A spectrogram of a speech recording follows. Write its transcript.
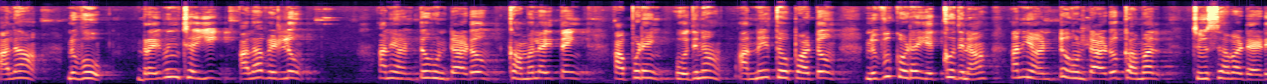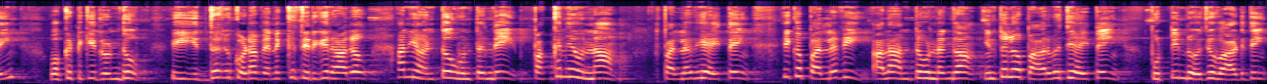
అలా నువ్వు డ్రైవింగ్ చెయ్యి అలా వెళ్ళు అని అంటూ ఉంటాడు. కమల్ అయితే అప్పుడే వదిన అన్నయ్యతో పాటు నువ్వు కూడా ఎక్కువదినా అని అంటూ ఉంటాడు కమల్. చూసావా డాడీ? ఒకటికి రెండు ఈ ఇద్దరు కూడా వెనక్కి తిరిగి రారు అని అంటూ ఉంటుంది. పక్కనే ఉన్న పల్లవి అయితే ఇక పల్లవి అలా అంటూ ఉండగా ఇంతలో పార్వతి అయితే పుట్టినరోజు వాడిది.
